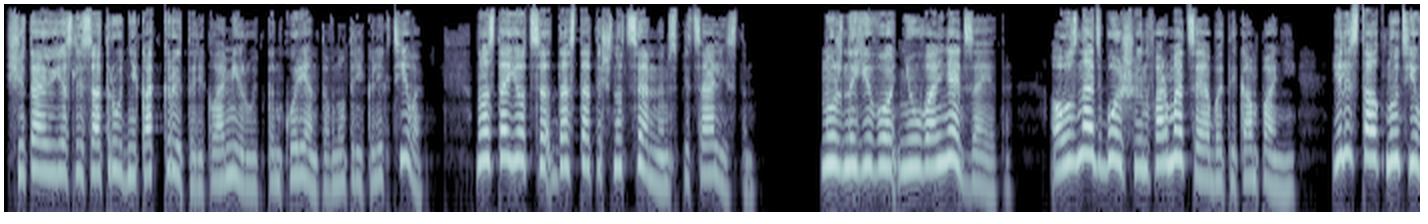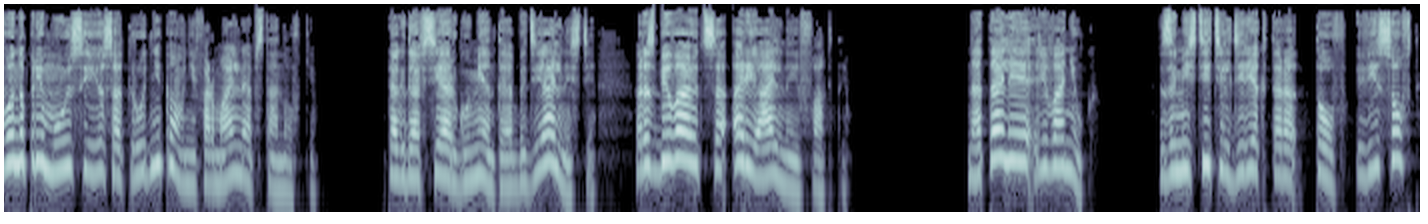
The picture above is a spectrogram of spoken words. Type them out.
Считаю, если сотрудник открыто рекламирует конкурента внутри коллектива, но остается достаточно ценным специалистом, нужно его не увольнять за это, а узнать больше информации об этой компании или столкнуть его напрямую с ее сотрудником в неформальной обстановке. Тогда все аргументы об идеальности разбиваются о реальные факты. Наталья Риванюк, заместитель директора ТОВ Висофт,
